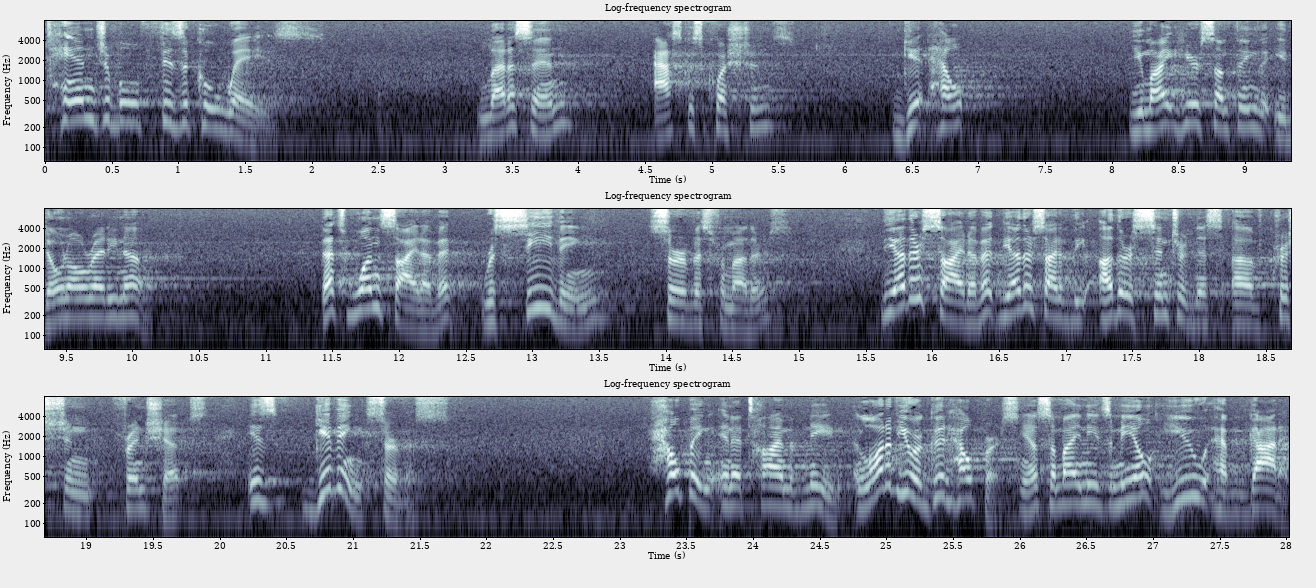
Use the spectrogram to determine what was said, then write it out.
tangible physical ways. Let us in, ask us questions, get help. You might hear something that you don't already know. That's one side of it, receiving service from others. The other side of it, the other side of the other centeredness of Christian friendships, is giving service, helping in a time of need. And a lot of you are good helpers. You know, somebody needs a meal, you have got it.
